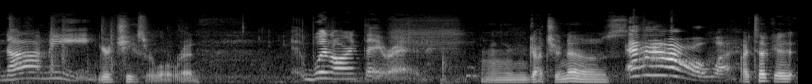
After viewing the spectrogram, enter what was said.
Not on me. Your cheeks are a little red. When aren't they red? Mm, got your nose. Ow! I took it.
